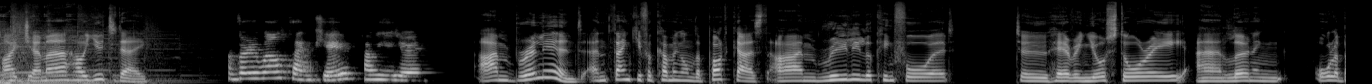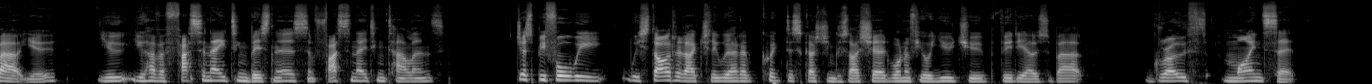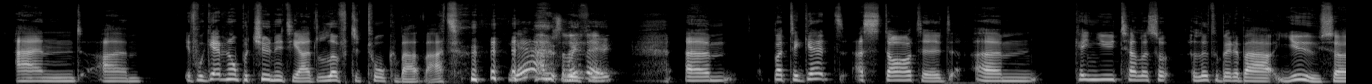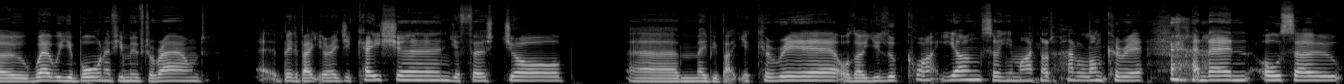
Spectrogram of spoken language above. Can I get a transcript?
Hi, Gemma. How are you today? I'm very well, thank you. How are you doing? I'm brilliant. And thank you for coming on the podcast. I'm really looking forward to hearing your story and learning all about you. You you have a fascinating business and fascinating talents. Just before we we started, actually, we had a quick discussion because I shared one of your YouTube videos about growth mindset, and um, if we get an opportunity, I'd love to talk about that. Yeah, absolutely. um, but to get us started, um, can you tell us a, a, little bit about you? So, where were you born? Have you moved around? a bit about your education, your first job, um, maybe about your career, although you look quite young, so you might not have had a long career. and then also,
